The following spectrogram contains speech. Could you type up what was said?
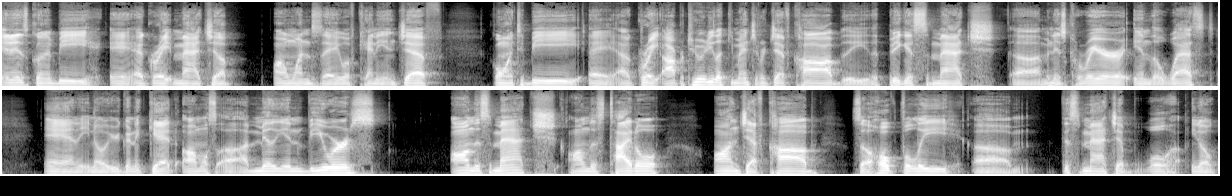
it is going to be a, a great matchup on Wednesday with Kenny and Jeff going to be a, a, great opportunity, like you mentioned, for Jeff Cobb, the, the biggest match um, in his career in the West. And, you know, you're going to get almost a, a, million viewers on this match, on this title, on Jeff Cobb. So hopefully um, this matchup will, you know,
